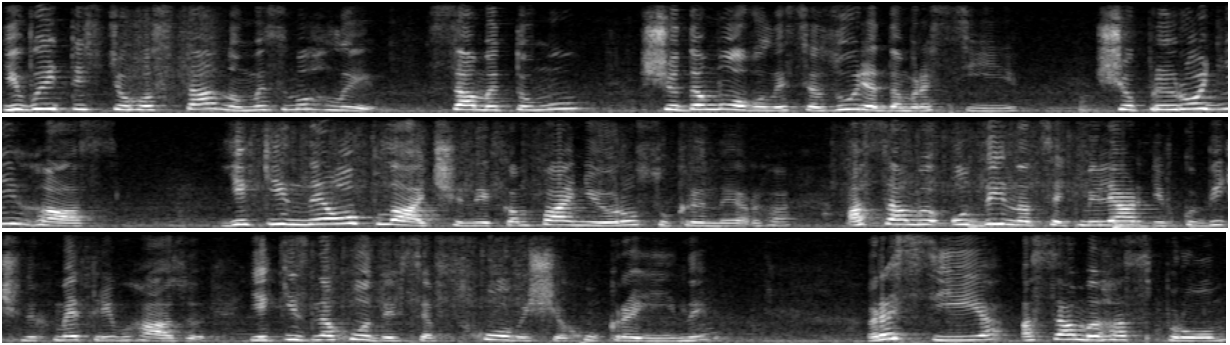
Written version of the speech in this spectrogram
І вийти з цього стану ми змогли саме тому, що домовилися з урядом Росії, що природній газ, який не оплачений компанією Росукренерго, а саме 11 мільярдів кубічних метрів газу, який знаходився в сховищах України, Росія, а саме Газпром,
